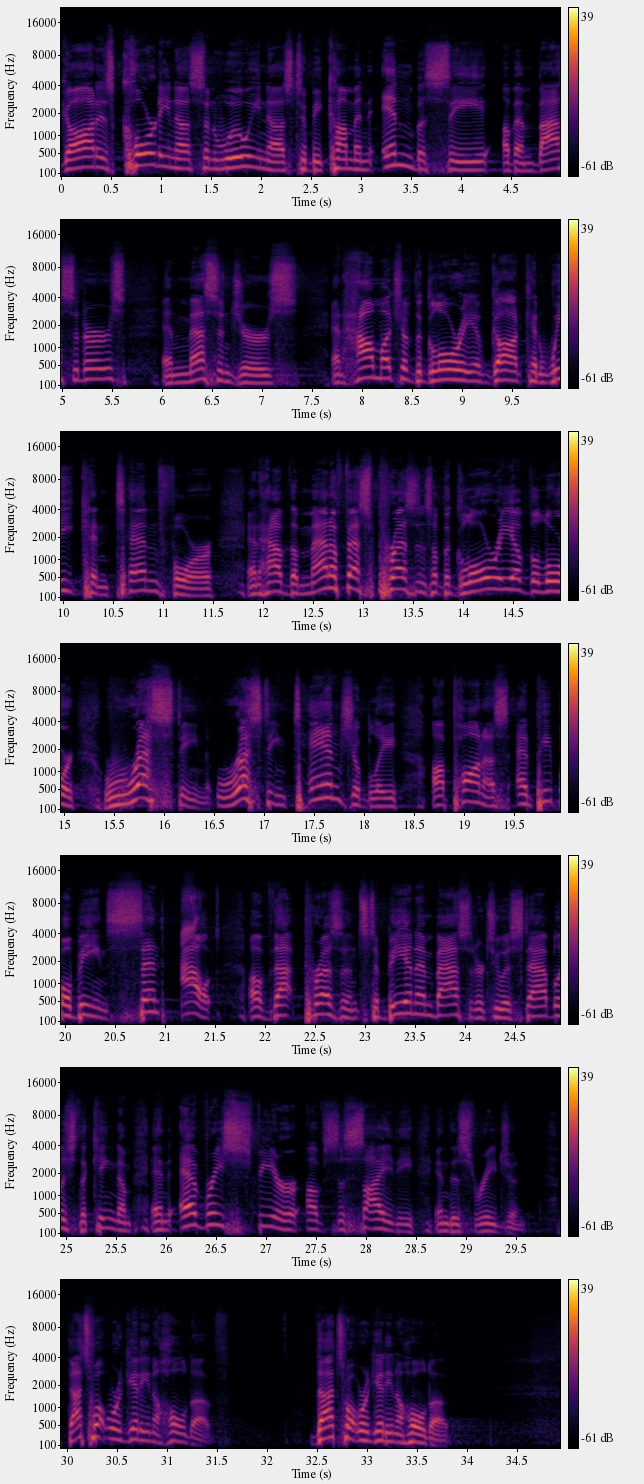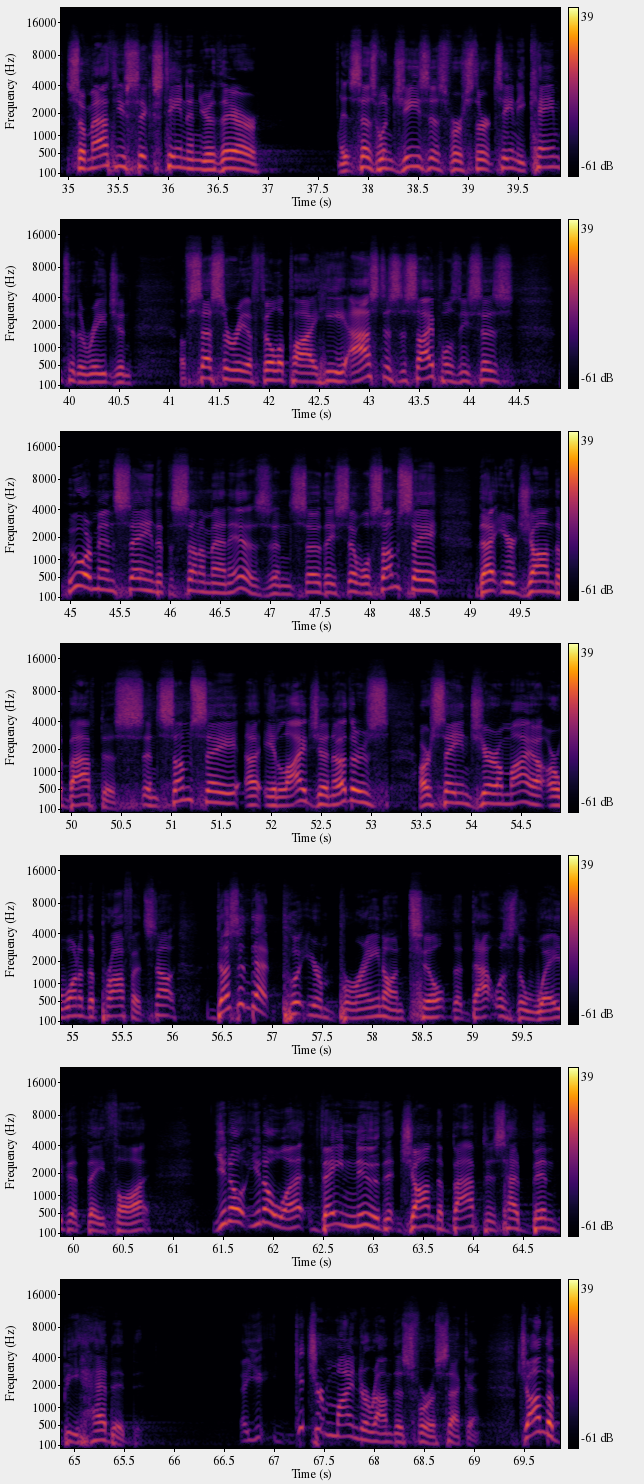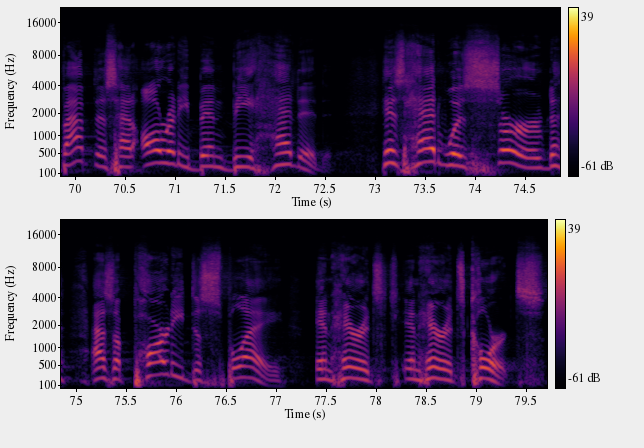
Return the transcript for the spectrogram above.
God is courting us and wooing us to become an embassy of ambassadors and messengers and how much of the glory of God can we contend for and have the manifest presence of the glory of the Lord resting, resting tangibly upon us, and people being sent out of that presence to be an ambassador to establish the kingdom in every sphere of society in this region. That's what we're getting a hold of. That's what we're getting a hold of. So, Matthew 16, and you're there it says, when Jesus, verse 13, he came to the region of Caesarea Philippi, he asked his disciples, and he says, Who are men saying that the Son of Man is? And so they said, Well, some say that you're John the Baptist, and some say uh, Elijah, and others are saying Jeremiah or one of the prophets. Now, doesn't that put your brain on tilt that that was the way that they thought? You know, you know what? They knew that John the Baptist had been beheaded. You, get your mind around this for a second. John the Baptist had already been beheaded. His head was served as a party display in Herod's, in Herod's courts.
